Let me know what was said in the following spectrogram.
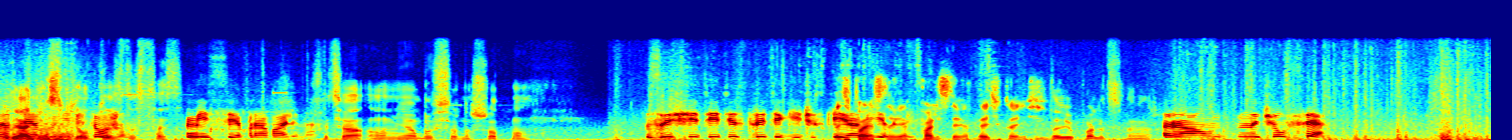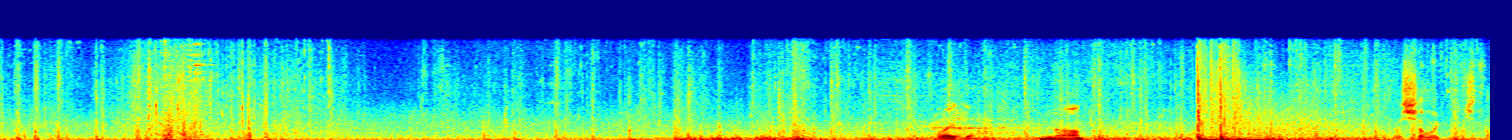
Наш Я не успел достать. Миссия провалена. Хотя он меня бы все равно шотнул. Защитите стратегические Дайте палец объекты. наверх, палец наверх, дайте кто-нибудь. Даю палец наверх. Раунд начался. Двойка. Да. Вообще логично.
